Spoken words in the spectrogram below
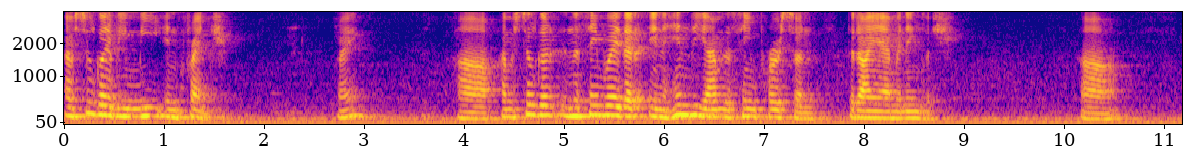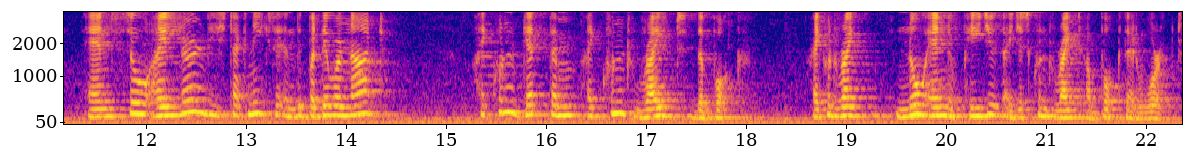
I'm still going to be me in French, right? Uh, I'm still going in the same way that in Hindi I'm the same person that I am in English. Uh, and so I learned these techniques, and th- but they were not. I couldn't get them. I couldn't write the book. I could write no end of pages. I just couldn't write a book that worked.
